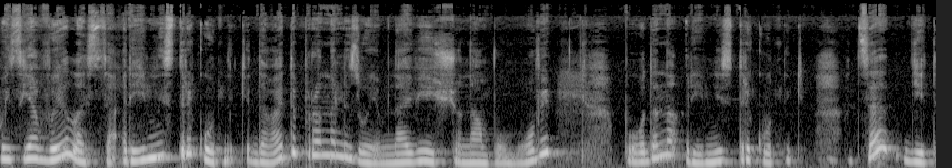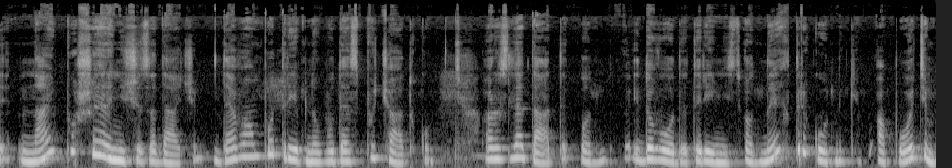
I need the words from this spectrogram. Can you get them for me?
з'явилася рівність трикутників. Давайте проаналізуємо, навіщо нам в умові подана рівність трикутників. Це, діти, найпоширеніші задачі, де вам потрібно буде спочатку розглядати і доводити рівність одних трикутників, а потім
